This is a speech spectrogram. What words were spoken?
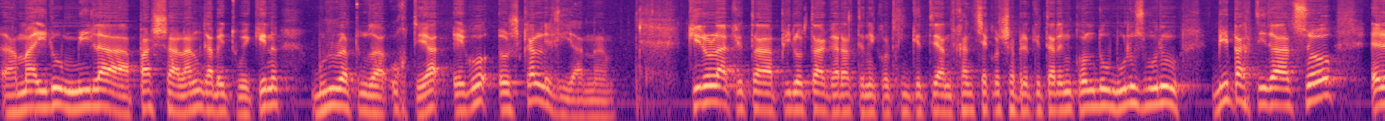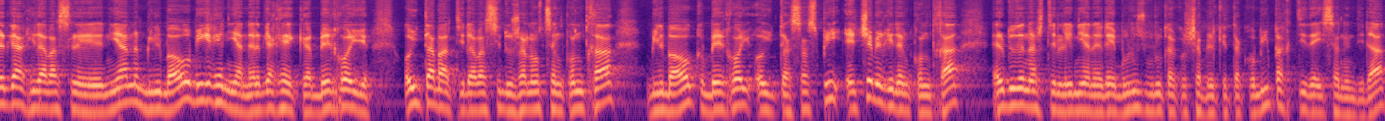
amairu mila pasa lan gabetuekin bururatu da urtea ego Euskal Herrian. Kirolak eta pilota garateneko trinketean frantziako xapelketaren kondu buruz-buru bi partida atzo, Elgar irabazle nian, Bilbao, bigeren Elgarrek berroi oita bat irabazidu janotzen kontra, Bilbaok berroi oita zazpi, etxe berriren kontra, elduden haste lenian ere buruz-burukako xapelketako bi partida izanen dira,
